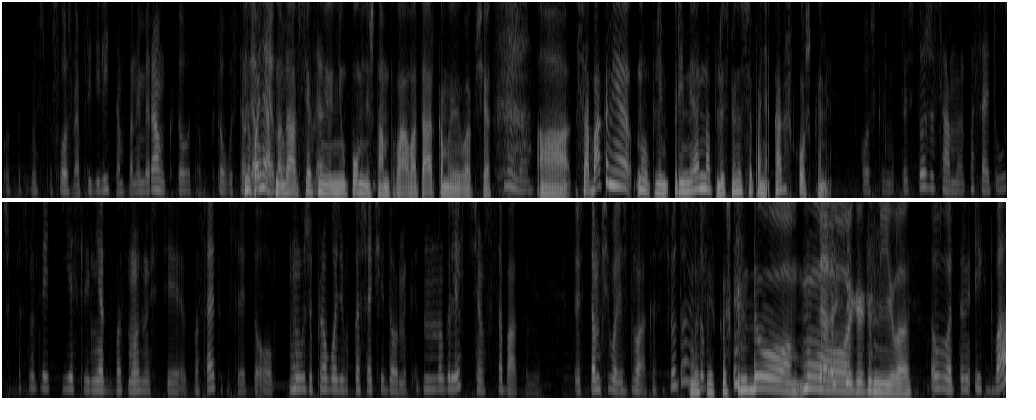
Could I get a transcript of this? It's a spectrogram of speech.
Вот, потому что сложно определить там по номерам, кто там, кто Ну, выставлял. «Я понятно, дома». да, всех Не, не упомнишь там по аватаркам и вообще. Ну да, А, с собаками, ну, примерно плюс-минус все понятно. Как с кошками? Кошками. То есть то же самое. По сайту лучше просмотреть. Если нет возможности по сайту посмотреть, то мы уже проводим в кошачий домик. Это намного легче, чем с собаками. То есть там всего лишь два кошачьего У домика. вас есть кошкин дом. Ой, как мило. Вот, там их два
